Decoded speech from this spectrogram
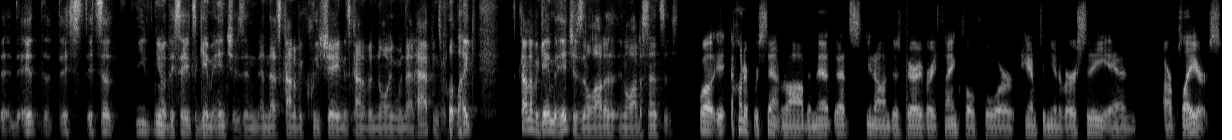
it, it's it's a you, you know they say it's a game of inches and, and that's kind of a cliche and it's kind of annoying when that happens but like it's kind of a game of inches in a lot of in a lot of senses well, it, 100%, Rob, and that that's you know I'm just very very thankful for Hampton University and our players.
